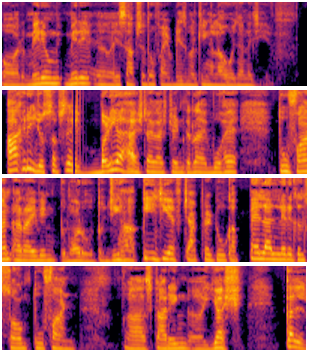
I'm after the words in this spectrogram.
और मेरे मेरे हिसाब से तो फाइव डेज़ वर्किंग अलाउ हो जाना चाहिए। आखिरी जो सबसे बढ़िया हैश टैग आज ट्रेंड कर रहा है वो है तूफ़ान अराइविंग टुमारो तो जी हाँ के जी एफ़ चैप्टर टू का पहला lyrical song Toofan starring Yash. कल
